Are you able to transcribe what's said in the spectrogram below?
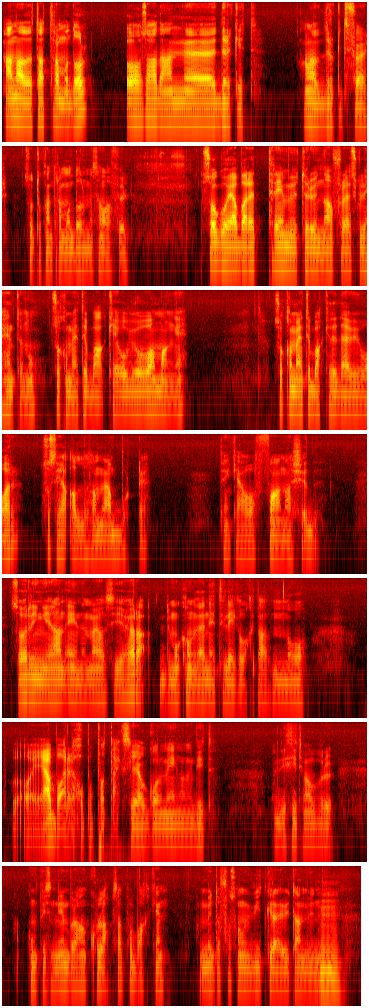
Han hadde tatt tramadol, og så hadde han øh, drukket. Han hadde drukket før, så tok han tramadol mens han var full. Så går jeg bare tre minutter unna for jeg skulle hente noe. Så kommer jeg tilbake, og vi var mange. Så kommer jeg tilbake til der vi var, så ser jeg alle sammen er borte. Tenker jeg, hva faen har skjedd? Så ringer han ene meg og sier, hør da, du må komme deg ned til legevakta nå. Og jeg bare hopper på taxi og går med en gang dit. De sier til meg, bror, kompisen din, bror, han kollapsa på bakken. Han begynte å få sånn hvit greie ut av munnen. mm.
